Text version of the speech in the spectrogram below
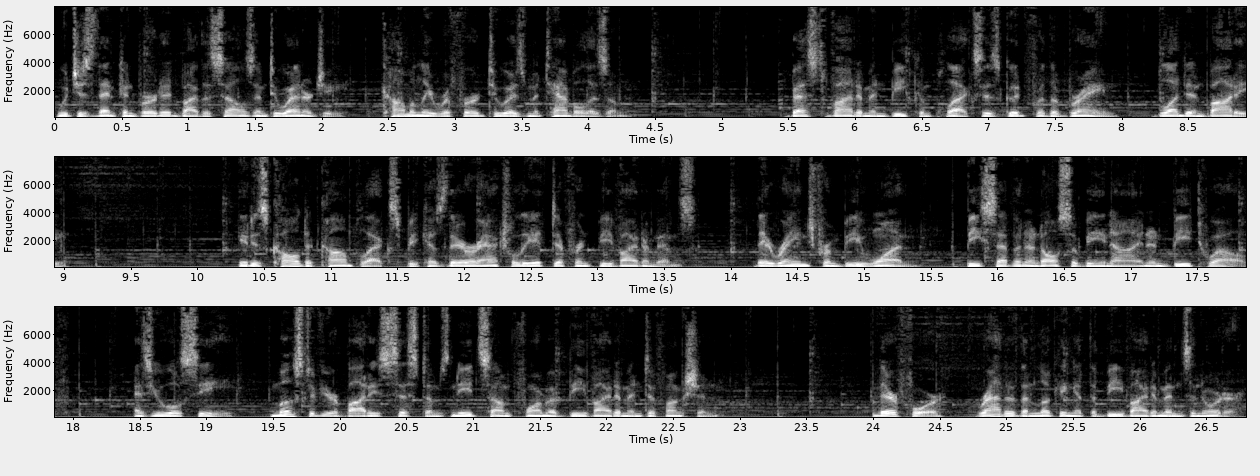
which is then converted by the cells into energy, commonly referred to as metabolism. Best vitamin B complex is good for the brain, blood and body. It is called a complex because there are actually 8 different B vitamins. They range from B1, B7 and also B9 and B12. As you will see, most of your body's systems need some form of B vitamin to function. Therefore, rather than looking at the B vitamins in order,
